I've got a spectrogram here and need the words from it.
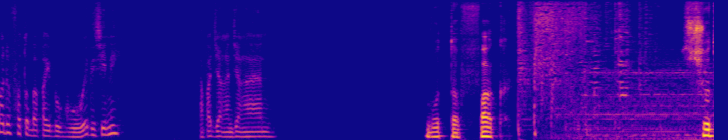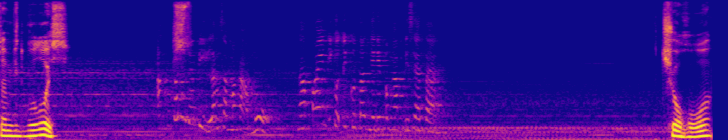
Kok ada foto bapak ibu gue di sini? Apa jangan-jangan What the fuck? Що там відбулось? Aku kan udah bilang sama kamu, ngapain ikut-ikutan jadi pengabdi setan? Чого?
